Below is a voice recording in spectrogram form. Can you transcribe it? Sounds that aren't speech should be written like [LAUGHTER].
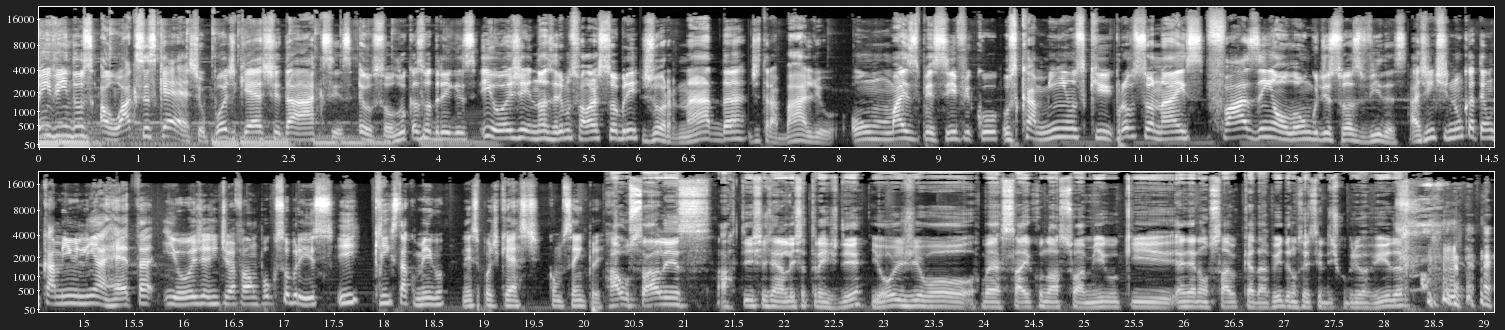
Bem-vindos ao Axis Cast, o podcast da Axis. Eu sou Lucas Rodrigues e hoje nós iremos falar sobre jornada de trabalho, ou mais específico, os caminhos que profissionais fazem ao longo de suas vidas. A gente nunca tem um caminho em linha reta e hoje a gente vai falar um pouco sobre isso. E quem está comigo nesse podcast, como sempre? Raul Salles, artista generalista 3D, e hoje eu vou conversar aí com o nosso amigo que ainda não sabe o que é da vida, não sei se ele descobriu a vida.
